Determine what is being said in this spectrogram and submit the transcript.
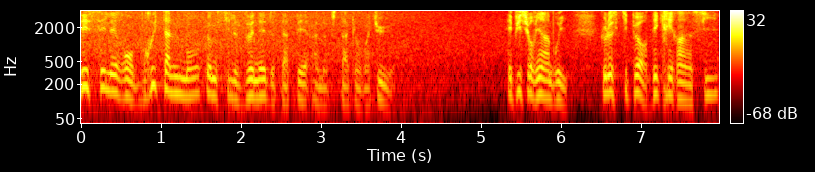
décélérant brutalement comme s'il venait de taper un obstacle en voiture. Et puis survient un bruit, que le skipper décrira ainsi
